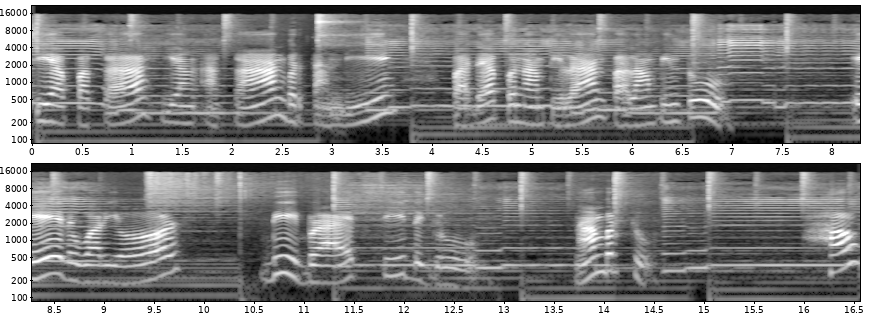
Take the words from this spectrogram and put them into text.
Siapakah yang akan bertanding pada penampilan palang pintu? A. The warrior B. Bride C. The groom Number two How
